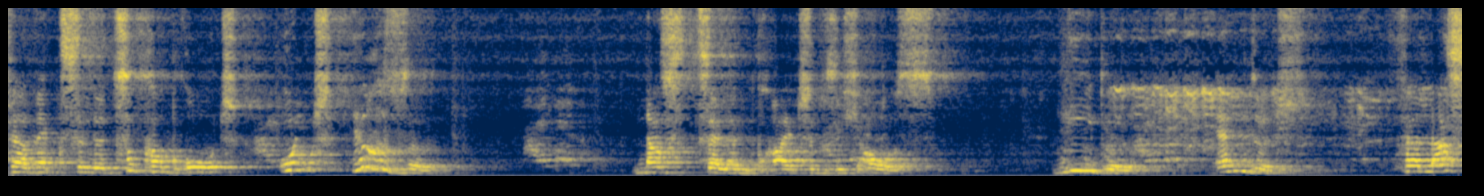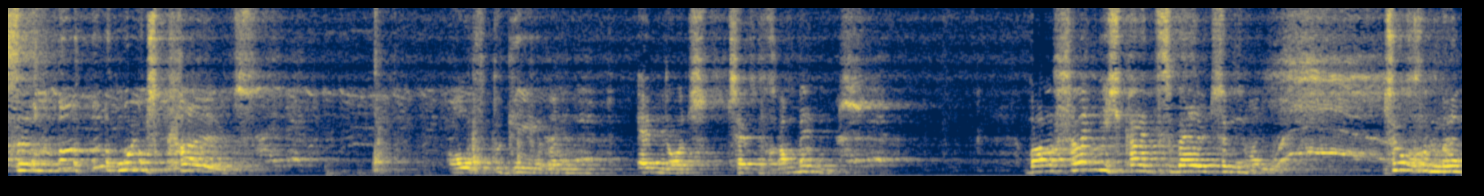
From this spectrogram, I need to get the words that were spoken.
Verwechsele Zuckerbrot und Hirse. Nasszellen breiten sich aus. Liebe endet, verlassen und kalt. Aufbegehren ändert Temperament. Wahrscheinlichkeitswelten türmen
